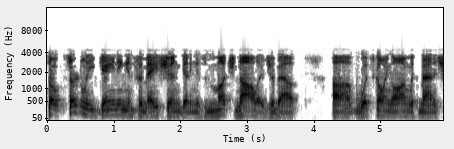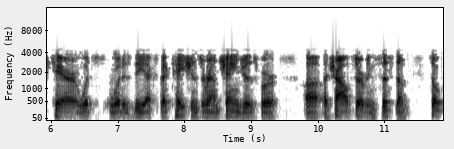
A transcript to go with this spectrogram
So certainly gaining information, getting as much knowledge about uh, what's going on with managed care, what's, what is the expectations around changes for uh, a child-serving system. So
